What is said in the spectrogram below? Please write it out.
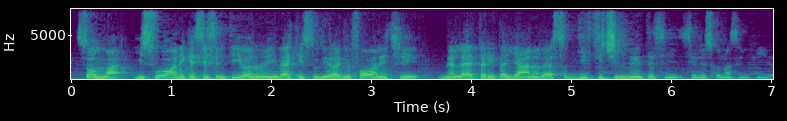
insomma i suoni che si sentivano nei vecchi studi radiofonici nell'etere italiano adesso difficilmente si, si riescono a sentire.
